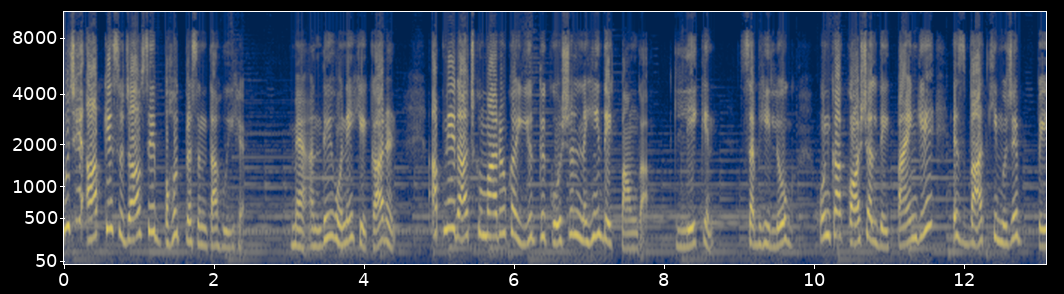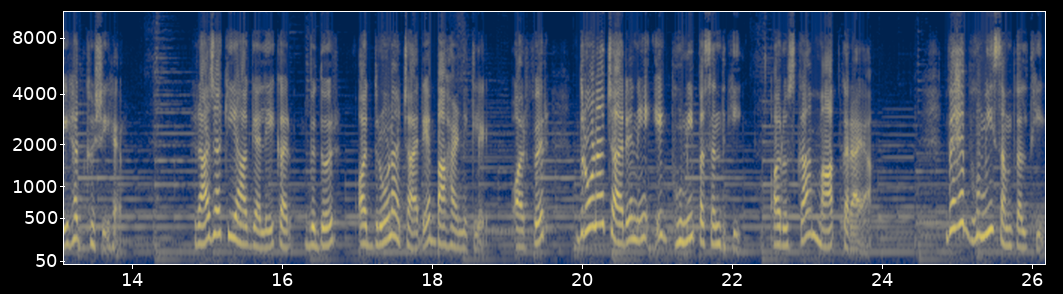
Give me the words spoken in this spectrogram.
मुझे आपके सुझाव से बहुत प्रसन्नता हुई है। मैं अंधे होने के कारण अपने राजकुमारों का युद्ध कौशल नहीं देख पाऊँगा, लेकिन सभी लोग उनका कौशल देख पाएँगे, इस बात की मुझे बेहद खुशी है। राजा की आज्ञा लेकर विदुर और द्रोणाचार्य बाहर निकले और फिर द्रोणाचार्य ने एक भूमि पसंद की और उसका माप कराया। वह भूमि समतल थी।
